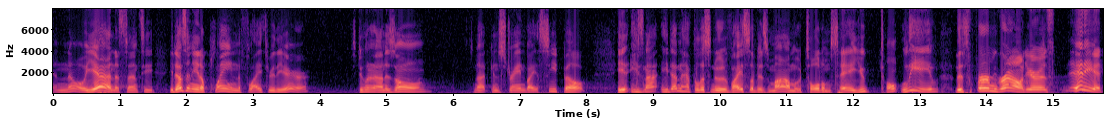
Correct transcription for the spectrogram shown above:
and, no. Yeah, in a sense. He, he doesn't need a plane to fly through the air, he's doing it on his own. He's not constrained by a seatbelt. He, he's not, he doesn't have to listen to the advice of his mom who told him, say, you don't leave this firm ground. You're an idiot,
